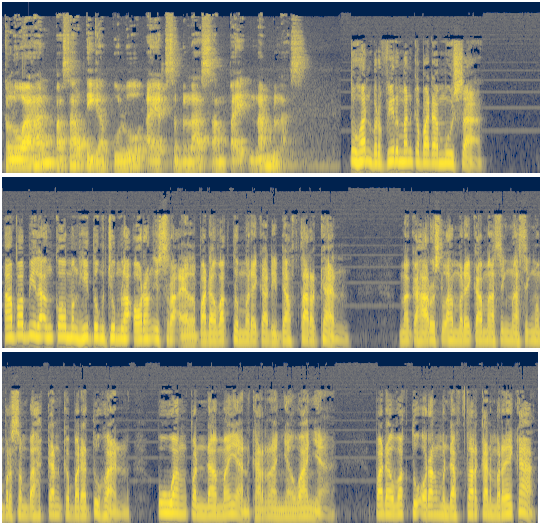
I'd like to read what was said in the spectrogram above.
Keluaran pasal 30 ayat 11 sampai 16. Tuhan berfirman kepada Musa, Apabila engkau menghitung jumlah orang Israel pada waktu mereka didaftarkan, maka haruslah mereka masing-masing mempersembahkan kepada Tuhan uang pendamaian karena nyawanya pada waktu orang mendaftarkan mereka,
